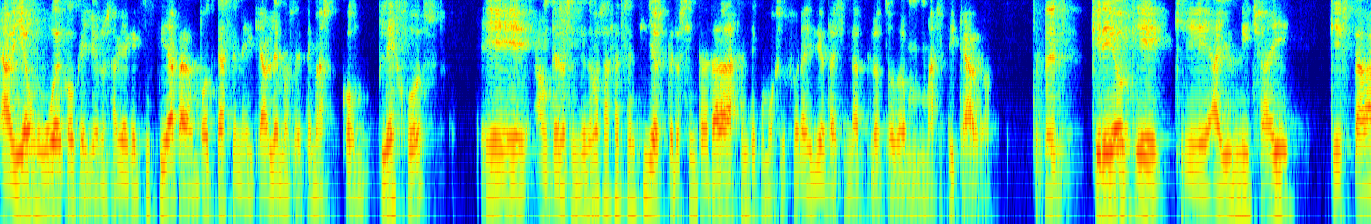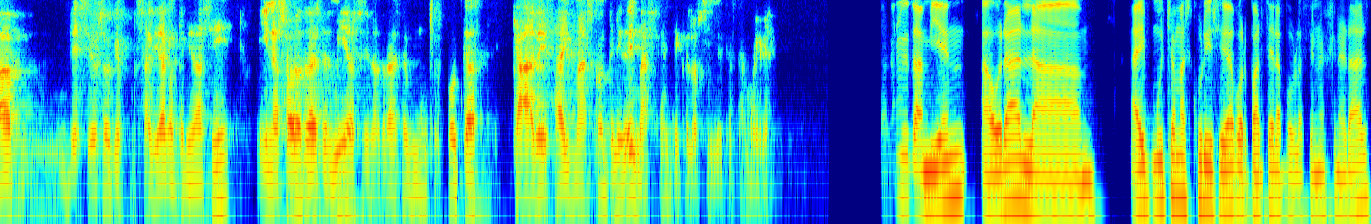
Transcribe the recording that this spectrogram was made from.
había un hueco que yo no sabía que existía para un podcast en el que hablemos de temas complejos eh, aunque los intentemos hacer sencillos, pero sin tratar a la gente como si fuera idiota y sin dártelo todo masticado. Entonces, creo que, hay un nicho ahí que estaba deseoso que saliera contenido así, y no solo a través del mío, sino a través de muchos podcasts, cada vez hay más contenido y más gente que lo sigue, que está muy bien. creo que también ahora hay mucha más curiosidad por parte de la población en general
